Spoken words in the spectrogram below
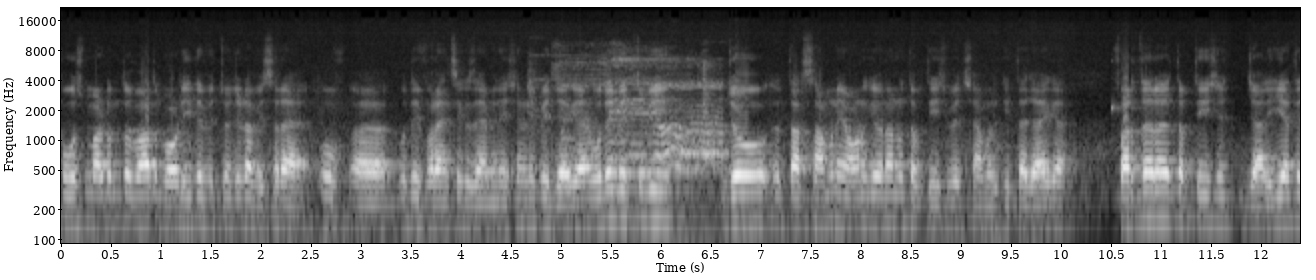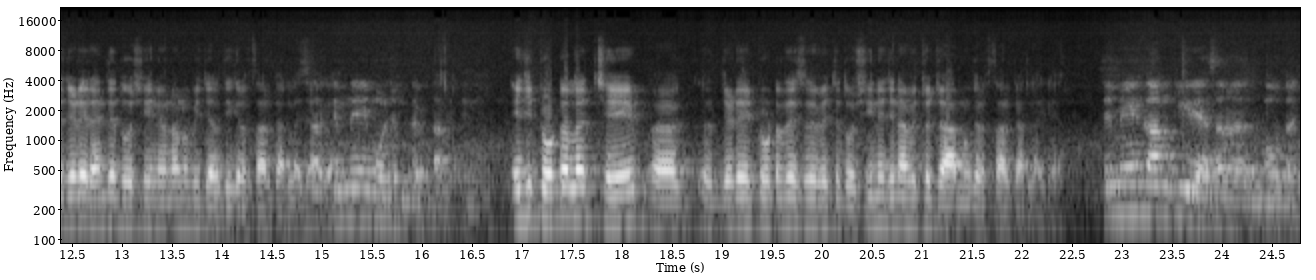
ਪੋਸਟਮਾਰਟਮ ਤੋਂ ਬਾਅਦ ਬਾਡੀ ਦੇ ਵਿੱਚੋਂ ਜਿਹੜਾ ਵਿਸਰਾ ਹੈ ਉਹ ਉਹਦੀ ਫੋਰੈਂਸਿਕ ਐਗਜ਼ਾਮੀਨੇਸ਼ਨ ਲਈ ਭੇਜਿਆ ਗਿਆ। ਉਹਦੇ ਵਿੱਚ ਵੀ ਜੋ ਤੱਥ ਸਾਹਮਣੇ ਆਉਣਗੇ ਉਹਨਾਂ ਨੂੰ ਤਫਤੀਸ਼ ਵਿੱਚ ਸ਼ਾਮਲ ਕੀਤਾ ਜਾਏਗਾ। ਫਰਦਰ ਤਫਤੀਸ਼ ਜਾਰੀ ਹੈ ਤੇ ਜਿਹੜੇ ਰਹਿੰਦੇ ਦੋਸ਼ੀ ਨੇ ਉਹਨਾਂ ਨੂੰ ਵੀ ਜਲਦੀ ਗ੍ਰਿਫਤਾਰ ਕਰ ਲਿਆ ਸਰ ਜਾਏਗਾ। ਕਿੰਨੇ ਮੁਲਜ਼ਮ ਗ੍ਰਿਫਤਾਰ ਕੀਤੇ ਗਏ? ਇਹ ਜੀ ਟੋਟਲ 6 ਜਿਹੜੇ ਟੋਟਲ ਇਸ ਦੇ ਵਿੱਚ ਦੋਸ਼ੀ ਨੇ ਜਿਨ੍ਹਾਂ ਵਿੱਚੋਂ 4 ਨੂੰ ਗ੍ਰਿਫਤਾਰ ਕਰ ਲਿਆ ਗਿਆ। ਤੇ ਮੇਨ ਕਾਰਨ ਕੀ ਰਿਹਾ ਸਰ ਮੌਤ ਦਾ ਜੀ?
